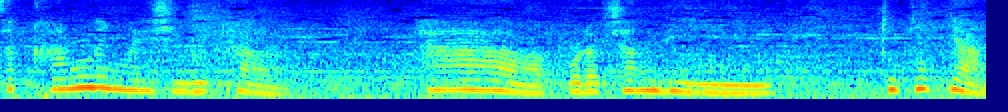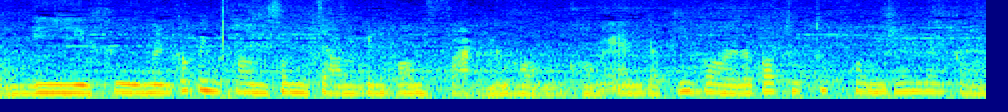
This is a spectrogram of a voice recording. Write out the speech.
สักครั้งหนึ่งในชีวิตค่ะ ถ้า production ดี ทุกๆอย่างดีคือมันก็เป็นความทรงจำเป็นความฝันของของแอนกับพี่บอย แล้วก็ทุกๆ คนเช่นเดียวกัน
